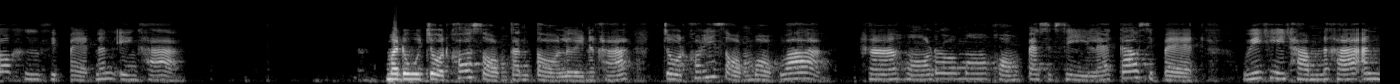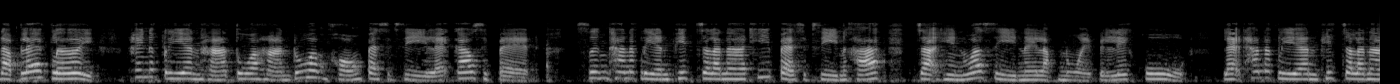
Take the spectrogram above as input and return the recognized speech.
ก็คือ 18 นั่นเองค่ะ มาดูโจทย์ข้อ 2 กันต่อเลยนะคะ โจทย์ข้อที่ 2 บอกว่า หาหอรอมอของ 84 และ 98 วิธีทำนะคะ อันดับแรกเลย ให้นักเรียนหาตัวหารร่วมของ 84 และ 98ซึ่งถ้านักเรียนพิจารณาที่ 84 นะคะ จะเห็นว่า 4 ในหลักหน่วยเป็นเลขคู่ และถ้านักเรียนพิจารณา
